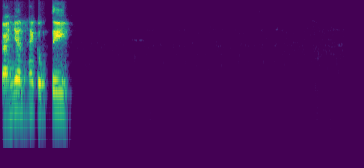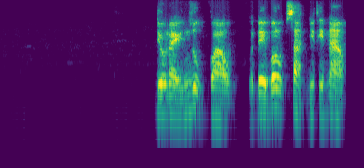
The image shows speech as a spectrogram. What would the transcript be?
cá nhân hay công ty. Điều này ứng dụng vào vấn đề bất động sản như thế nào?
